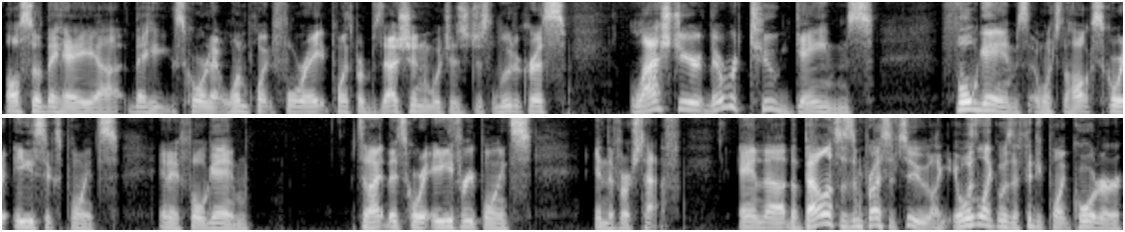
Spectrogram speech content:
Also, they uh, they scored at 1.48 points per possession, which is just ludicrous. Last year, there were two games, full games, in which the Hawks scored 86 points in a full game. Tonight, they scored 83 points in the first half. And uh, the balance was impressive, too. Like It wasn't like it was a 50 point quarter.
